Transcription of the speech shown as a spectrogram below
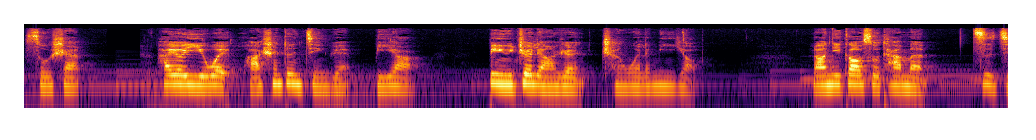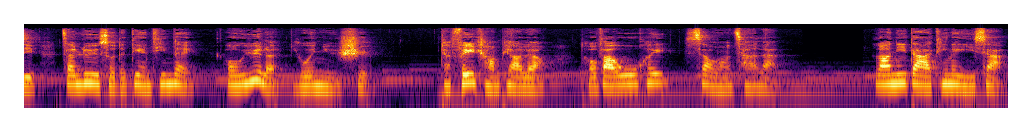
苏珊。还有一位华盛顿警员比尔，并与这两人成为了密友。劳尼告诉他们，自己在律所的电梯内偶遇了一位女士，她非常漂亮，头发乌黑，笑容灿烂。劳尼打听了一下，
